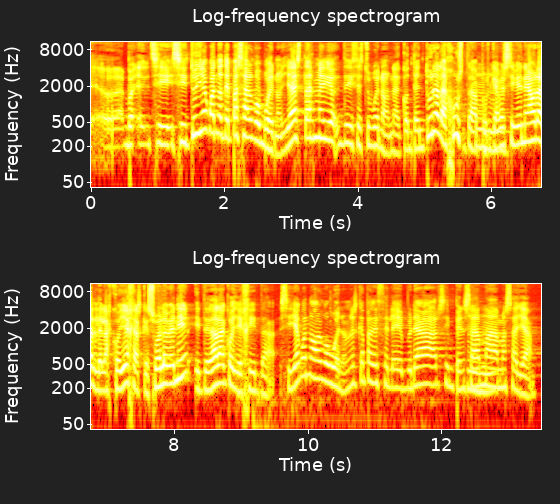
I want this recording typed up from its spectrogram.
Eh, Si, si tú ya cuando te pasa algo bueno, ya estás medio, dices tú, bueno, la contentura la justa, porque a ver si viene ahora el de las collejas que suele venir y te da la collejita. Si ya cuando algo bueno no es capaz de celebrar sin pensar nada más allá,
